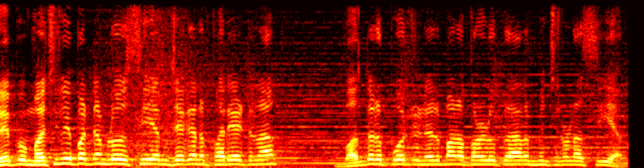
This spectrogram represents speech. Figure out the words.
రేపు మచిలీపట్నంలో సీఎం జగన్ పర్యటన బందరు పోర్టు నిర్మాణ పనులు ప్రారంభించనున్న సీఎం.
